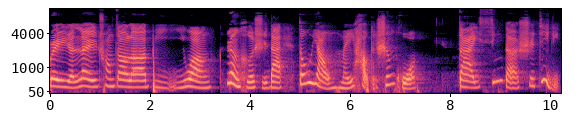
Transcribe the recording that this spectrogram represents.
为人类创造了比以往任何时代都要美好的生活。在新的世纪里，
